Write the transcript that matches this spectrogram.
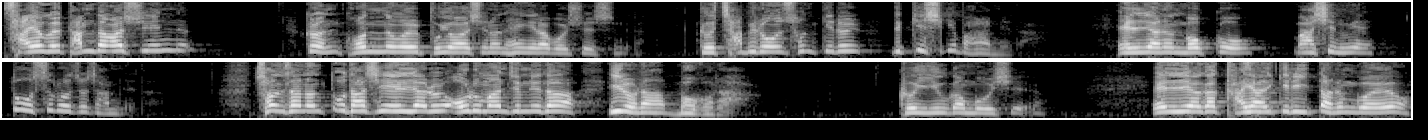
사역을 감당할 수 있는 그런 권능을 부여하시는 행위라 볼 수 있습니다. 그 자비로운 손길을 느끼시기 바랍니다. 엘리야는 먹고 마신 후에 또 쓰러져 잡니다. 천사는 또 다시 엘리야를 어루만집니다. 일어나 먹어라. 그 이유가 무엇이에요? 엘리야가 가야 할 길이 있다는 거예요.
